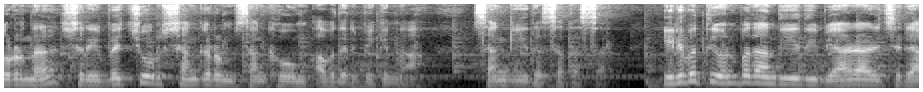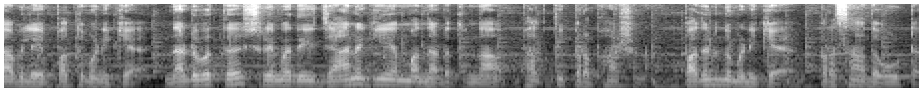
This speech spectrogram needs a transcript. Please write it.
തുടർന്ന് ശ്രീ വെച്ചൂർ ശങ്കറും സംഘവും അവതരിപ്പിക്കുന്ന സംഗീത സദസ്സ്. ഇരുപത്തിയൊൻപതാം തീയതി വ്യാഴാഴ്ച രാവിലെ പത്ത് മണിക്ക് നടുവത്ത് ശ്രീമതി ജാനകിയമ്മ നടത്തുന്ന ഭക്തി പ്രഭാഷണം. പതിനൊന്ന് മണിക്ക് പ്രസാദ ഊട്ട്.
